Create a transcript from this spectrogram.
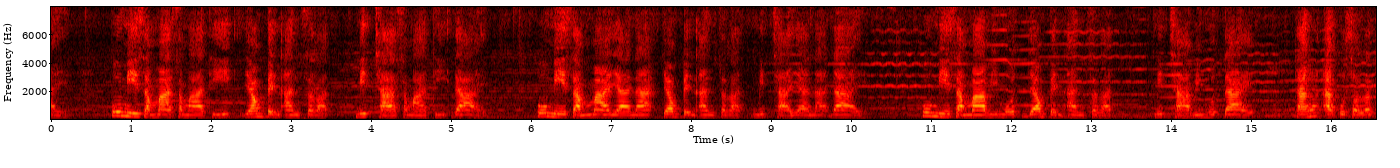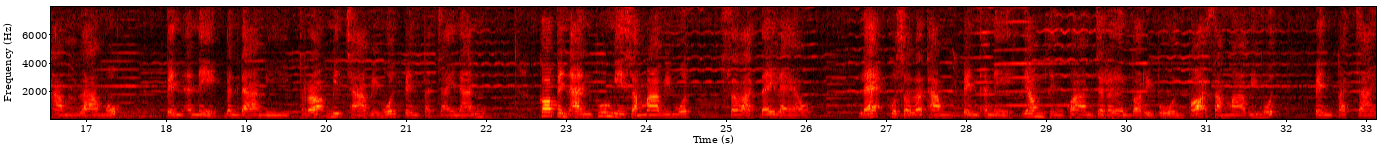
ผู้มีสัมมาสมาธิย่อมเป็นอันสลัดมิจฉาสมาธิได้ ผู้มีสัมมาญาณะย่อมเป็นอันสลัดมิจฉาญาณะได้ ผู้มีสัมมาวิมุตติย่อมเป็นอันสลัดมิจฉาวิมุตติได้ ทั้งอกุศลธรรมลามก เป็นอเนกบรรดามี เพราะมิจฉาวิมุตติเป็นปัจจัยนั้น ก็เป็นอันผู้มีสัมมาวิมุตติสลัดได้แล้ว และกุศลธรรมเป็นอเนกย่อมถึงความเจริญบริบูรณ์ เพราะสัมมาวิมุตติเป็นปัจจัย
